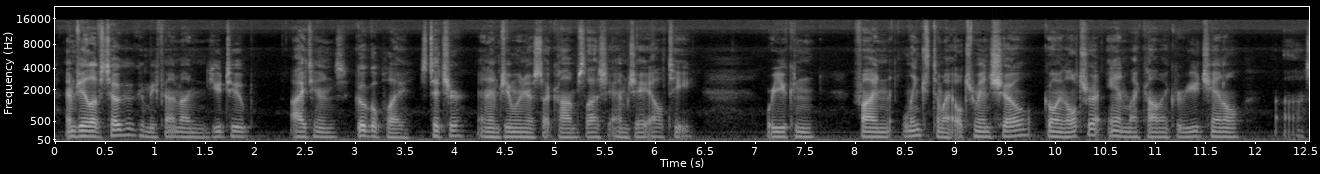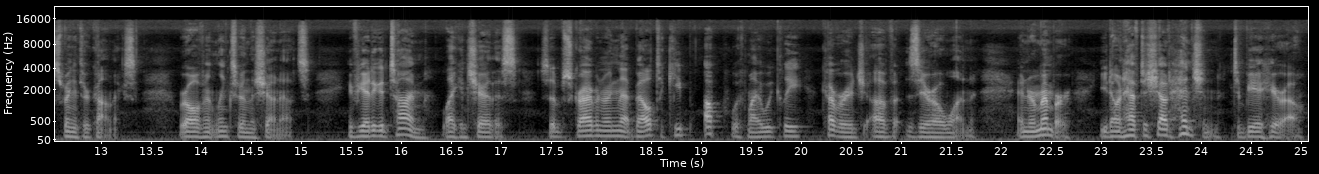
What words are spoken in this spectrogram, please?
MJ Loves Toku can be found on YouTube, iTunes, Google Play, Stitcher, and mjmunoz.com slash mjlt, where you can find links to my Ultraman show, Going Ultra, and my comic review channel, uh, Swinging Through Comics. Relevant links are in the show notes. If you had a good time, like and share this. Subscribe and ring that bell to keep up with my weekly coverage of Zero One. And remember, you don't have to shout Henshin to be a hero.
